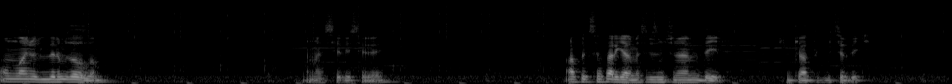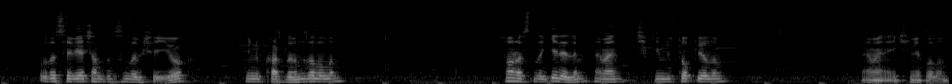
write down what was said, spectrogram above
Online ödüllerimizi alalım. Hemen seri seri. Artık sefer gelmesi bizim için önemli değil. Çünkü artık bitirdik. Burada seviye çantasında bir şey yok. Günlük kartlarımızı alalım. Sonrasında gelelim. Hemen çiftliğimizi toplayalım. Hemen ekim yapalım.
